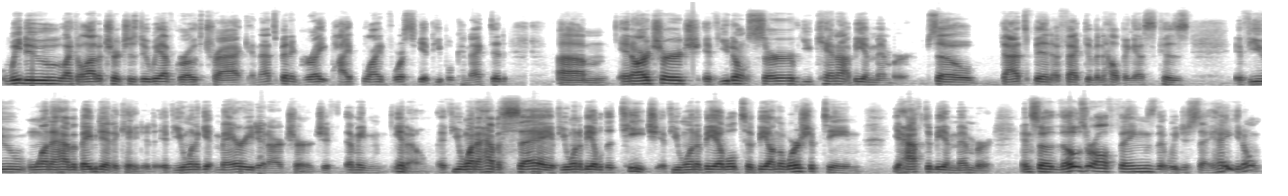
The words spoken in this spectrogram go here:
we do like a lot of churches do we have growth track and that's been a great pipeline for us to get people connected um, in our church, if you don't serve, you cannot be a member. So that's been effective in helping us because if you want to have a baby dedicated, if you want to get married in our church, if I mean, you know, if you want to have a say, if you want to be able to teach, if you want to be able to be on the worship team, you have to be a member. And so those are all things that we just say, hey, you don't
